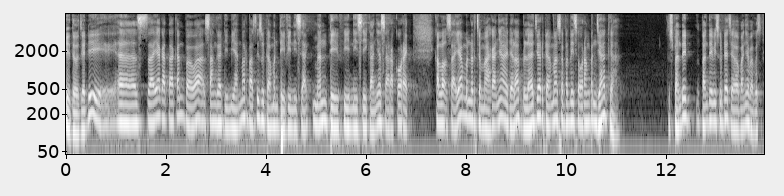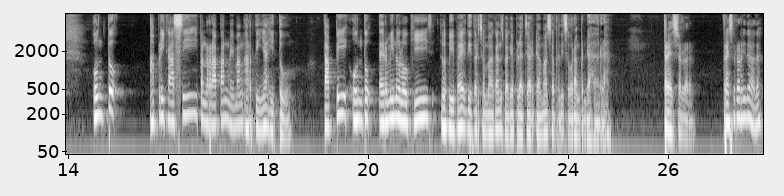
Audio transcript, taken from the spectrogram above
Gitu. Jadi eh, saya katakan bahwa sangga di Myanmar pasti sudah mendefinisi, mendefinisikannya secara korek. Kalau saya menerjemahkannya adalah belajar dhamma seperti seorang penjaga. Terus Bante Bante Wisuda jawabannya bagus. Untuk aplikasi penerapan memang artinya itu. Tapi untuk terminologi lebih baik diterjemahkan sebagai belajar dhamma seperti seorang bendahara. Treasurer. Treasurer itu apa?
